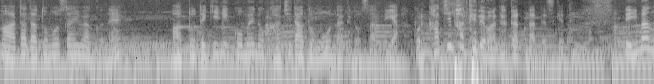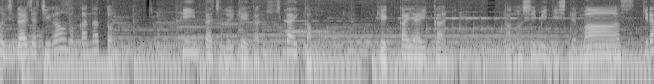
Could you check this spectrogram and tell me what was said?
まあただ友さん曰くねマット的に米の勝ちだと思うんだけどさっていやこれ勝ち負けではなかったんですけど。で今の時代じゃ違うのかなと。ティーンたちの意見が聞きたいかも。結果やいかに。楽しみにしてます。キラ。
